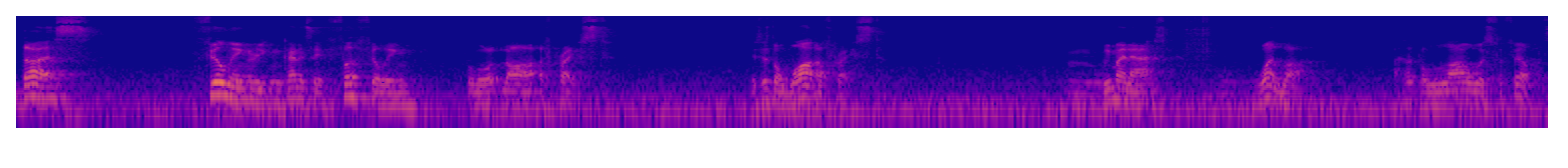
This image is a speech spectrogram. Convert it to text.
Thus, filling, or you can kind of say fulfilling, the law of Christ. This is the law of Christ. Hmm, we might ask, what law? I thought the law was fulfilled.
